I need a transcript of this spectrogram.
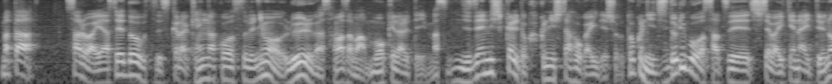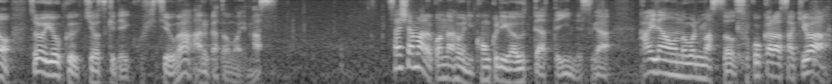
また猿は野生動物ですから見学をするにもルールが様々設けられています。事前にしっかりと確認した方がいいでしょう。特に自撮り棒を撮影してはいけないというのをそれをよく気をつけていく必要があるかと思います。最初はまだこんな風にコンクリが打ってあっていいんですが階段を上りますとそこから先は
